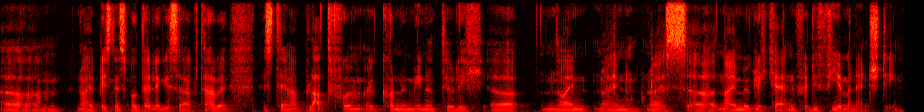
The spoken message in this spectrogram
neue Businessmodelle gesagt habe, das Thema Plattformökonomie natürlich äh, neuen, neuen, neues, äh, neue Möglichkeiten für die Firmen entstehen.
